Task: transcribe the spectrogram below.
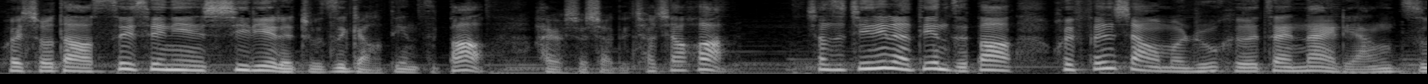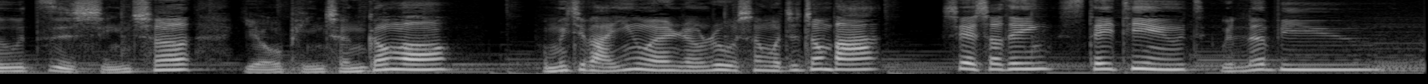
会收到碎碎念系列的逐字稿电子报，还有小小的悄悄话。像是今天的电子报会分享我们如何在奈良租自行车游评成功哦。我们一起把英文融入生活之中吧。谢谢收听，Stay tuned，We love you。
